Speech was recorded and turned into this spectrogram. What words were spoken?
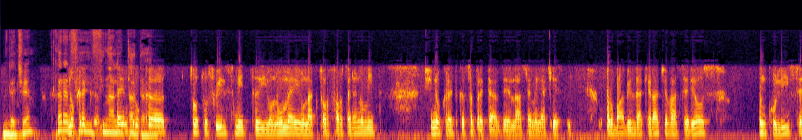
De ce? Care ar nu fi cred că, finalitatea? Pentru că totuși Will Smith e un nume, e un actor foarte renumit și nu cred că se pretează la asemenea chestii. Probabil dacă era ceva serios, în culise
